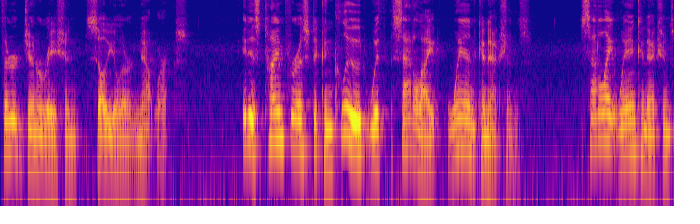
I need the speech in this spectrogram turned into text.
third generation cellular networks. It is time for us to conclude with satellite WAN connections. Satellite WAN connections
